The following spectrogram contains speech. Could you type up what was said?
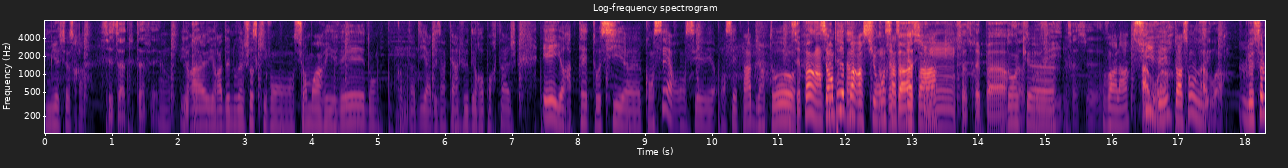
mieux ce sera. C'est ça, tout à fait. Il y, aura, il y aura de nouvelles choses qui vont sûrement arriver. Donc, comme tu as dit, il y a des interviews, des reportages. Et il y aura peut-être aussi euh, concert. On sait, on sait pas bientôt. On sait pas, hein, C'est en peut-être, hein. préparation, En ça préparation, se prépare. ça se prépare, Donc, ça se euh, peaufine, ça se- voilà. Suivez. De toute façon, vous- le seul,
